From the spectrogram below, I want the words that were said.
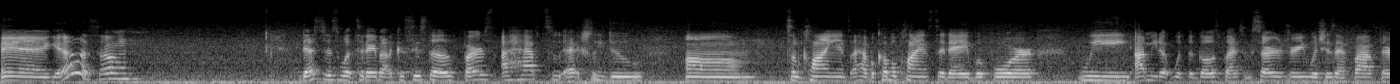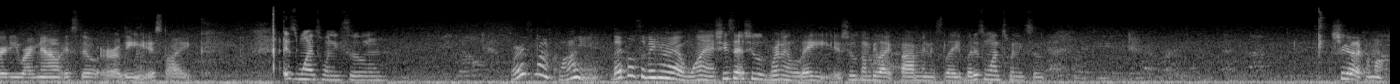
And yeah so that's just what today about to consist of. First i have to actually do um some clients. I have a couple clients today before we i meet up with the goals plastic surgery which is at 5 30 right now. It's still early. It's like it's 122 Where's my client? They supposed to be here at 1. She said she was running late. She was going to be like 5 minutes late. But it's 122. She got to come on.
